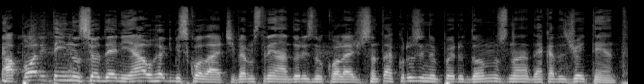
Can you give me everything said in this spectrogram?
A Poli tem no seu DNA o rugby escolar. Tivemos treinadores no Colégio Santa Cruz e no Poeiro Domus na década de 80.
